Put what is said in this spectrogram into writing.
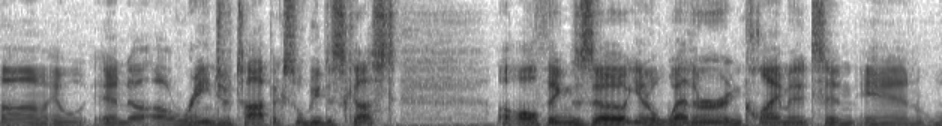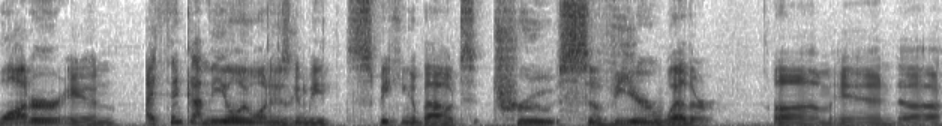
um, and, and a, a, range of topics will be discussed. All things, uh, you know, weather and climate and, and water. And I think I'm the only one who's going to be speaking about true severe weather. Um, and uh,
